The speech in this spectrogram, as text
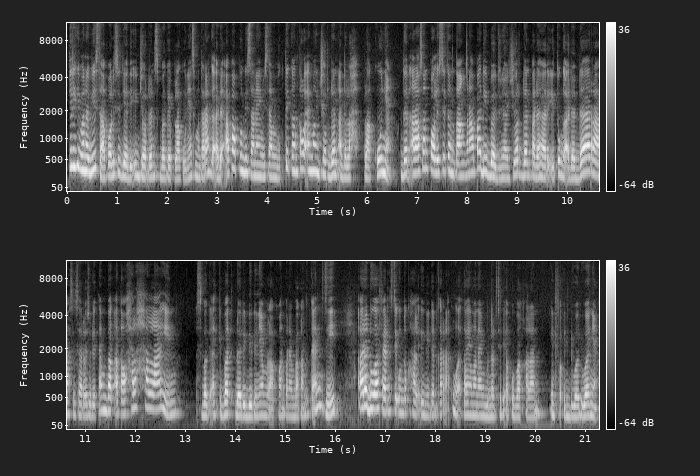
Jadi gimana bisa polisi jadiin Jordan sebagai pelakunya sementara nggak ada apa pun di sana yang bisa membuktikan kalau emang Jordan adalah pelakunya. Dan alasan polisi tentang kenapa di bajunya Jordan pada hari itu nggak ada darah, sisa residu tembak atau hal-hal lain sebagai akibat dari dirinya melakukan penembakan ke Kenzie Ada dua versi untuk hal ini dan karena aku nggak tahu yang mana yang benar jadi aku bakalan infoin dua-duanya.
